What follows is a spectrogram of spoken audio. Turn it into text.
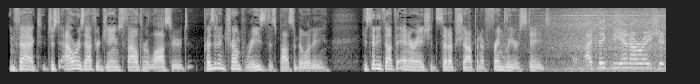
In fact, just hours after James filed her lawsuit, President Trump raised this possibility. He said he thought the NRA should set up shop in a friendlier state. I think the NRA should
